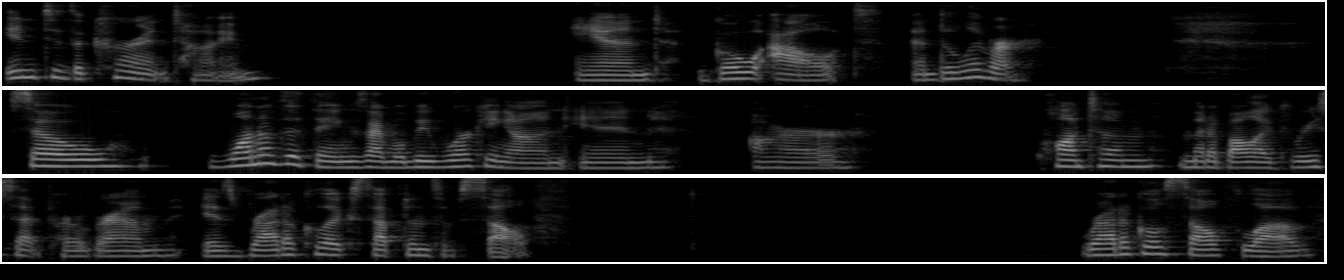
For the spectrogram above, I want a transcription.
into the current time and go out and deliver. So, one of the things I will be working on in our quantum metabolic reset program is radical acceptance of self, radical self love,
